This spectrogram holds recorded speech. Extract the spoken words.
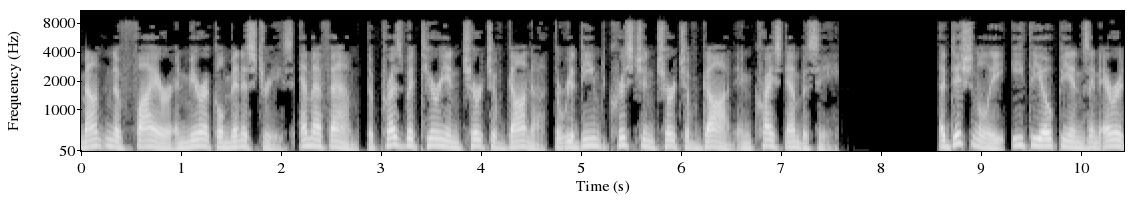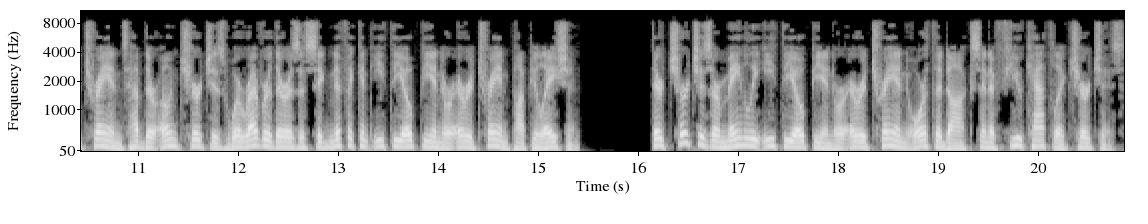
Mountain of Fire and Miracle Ministries MFM, the Presbyterian Church of Ghana, the Redeemed Christian Church of God and Christ Embassy. Additionally, Ethiopians and Eritreans have their own churches wherever there is a significant Ethiopian or Eritrean population. Their churches are mainly Ethiopian or Eritrean Orthodox and a few Catholic churches.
